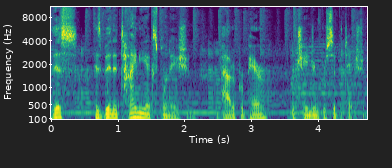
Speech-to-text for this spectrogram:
This has been a tiny explanation of how to prepare for changing precipitation.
